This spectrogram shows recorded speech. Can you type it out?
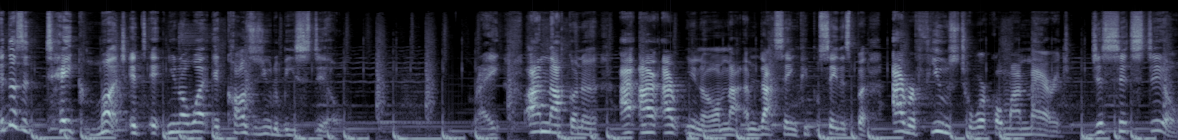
It doesn't take much. It's it, you know what? It causes you to be still. Right? I'm not gonna. I, I, I, you know, I'm not. I'm not saying people say this, but I refuse to work on my marriage. Just sit still.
